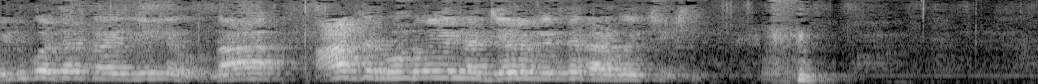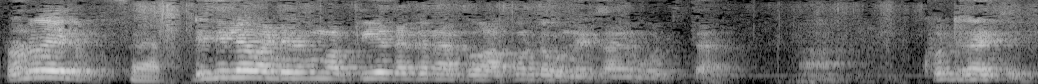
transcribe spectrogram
ఇంటికి వచ్చారు ఐదు వేలు లేవు. నా ఆఖరి రెండు వేలు నా జైలు వెళ్తే గడపచ్చి రెండు వేలు. డీజిల్ లేవంటే మా పిఏ దగ్గర నాకు అకౌంట్ ఉన్నాయి సార్ నేను కొట్టుతాను. కుట్టినా చెప్పి.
